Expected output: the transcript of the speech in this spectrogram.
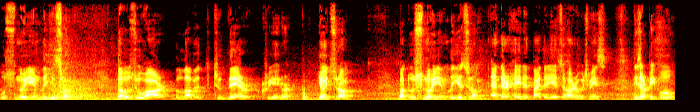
usnuyim liyisram. Those who are beloved to their creator, yotzram, but usnuyim liyisram, and they're hated by their yetzahara, which means these are people,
